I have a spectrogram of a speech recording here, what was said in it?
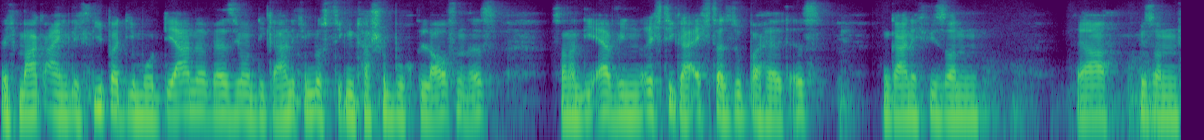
Ich mag eigentlich lieber die moderne Version, die gar nicht im lustigen Taschenbuch gelaufen ist, sondern die eher wie ein richtiger, echter Superheld ist. Und gar nicht wie so ein, ja, wie so ein,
